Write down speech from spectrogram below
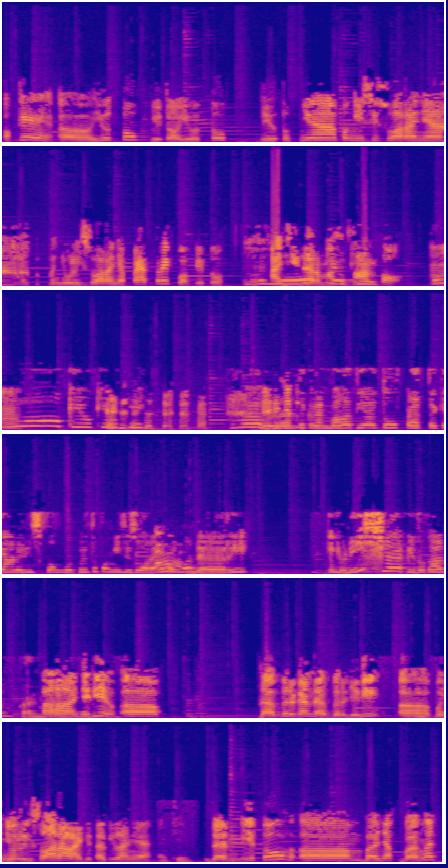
oke eh, YouTube gitu YouTube YouTube-nya pengisi suaranya atau penyulih suaranya Patrick waktu itu. Mm-mm. Aji Dharma oke. Susanto. Mm-mm. Oh, oke oke oke. Dari berarti keren banget ya tuh Patrick yang ada di SpongeBob itu pengisi suaranya Hmm. memang dari Indonesia gitu kan. Keren Uh, keren. uh, keren, jadi keren. uh, dubber kan dubber, jadi uh, Mhm. penyulih suara lah kita bilang ya. Oke. Dan itu um, banyak banget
